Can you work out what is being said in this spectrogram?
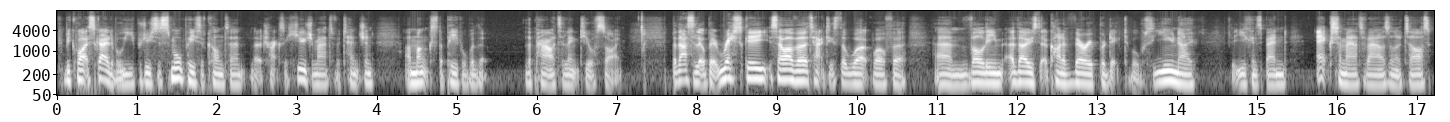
can be quite scalable. You produce a small piece of content that attracts a huge amount of attention amongst the people with the, the power to link to your site. But that's a little bit risky. So, other tactics that work well for um, volume are those that are kind of very predictable. So, you know that you can spend X amount of hours on a task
